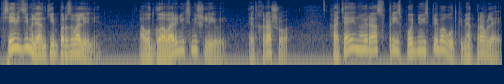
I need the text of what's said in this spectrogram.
Все ведь землянки им поразвалили. А вот главарь у них смешливый. Это хорошо. Хотя иной раз в преисподнюю и с прибаутками отправляет.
